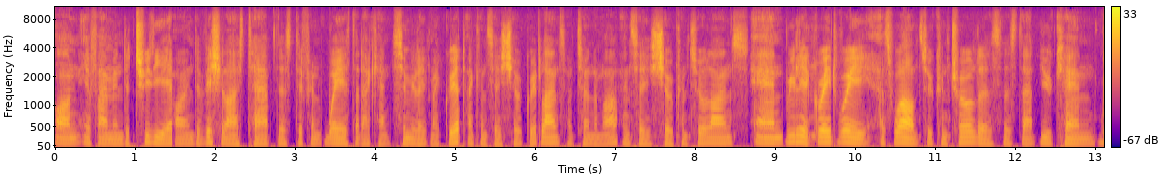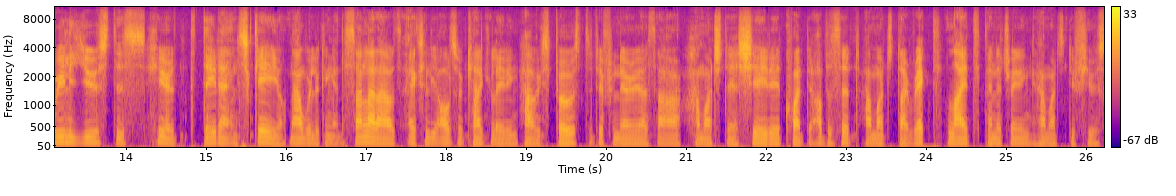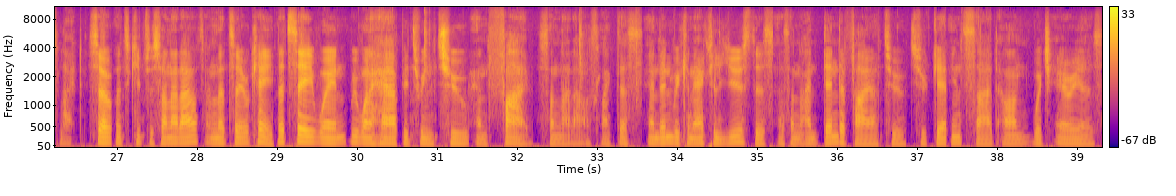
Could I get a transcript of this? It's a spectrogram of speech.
on if I'm in the 3D or in the visualize tab, there's different ways that I can simulate my grid. I can say show grid lines or turn them off and say show contour lines. And really a great way as well to control this is that you can really use this here, the data and scale. Now we're looking at the sunlight hours, actually also calculating how exposed the different areas are, how much they're shaded, quite the opposite, how much direct light penetrating, how much diffuse light. So let's keep the sunlight hours and let's say, okay, let's say when we want to have between two and five sunlight hours like this. And then we can actually use this as an identifier to, to get insight on which areas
